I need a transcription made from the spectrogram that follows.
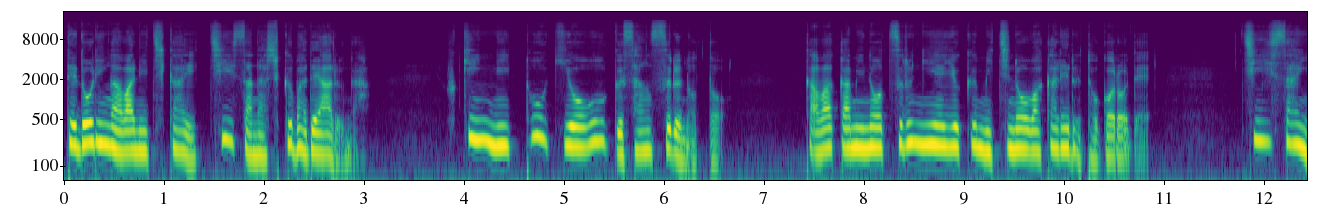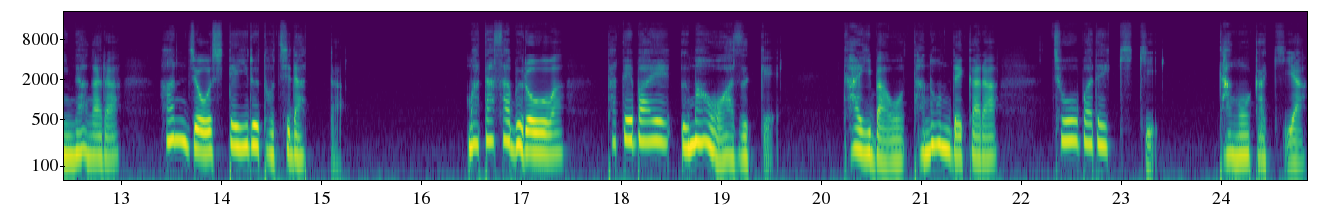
手取川に近い小さな宿場であるが付近に陶器を多く産するのと川上の剣へ行く道の分かれるところで小さいながら繁盛している土地だった。又三郎は立場へ馬を預け海馬を頼んでから帳場で聞き籠かきや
